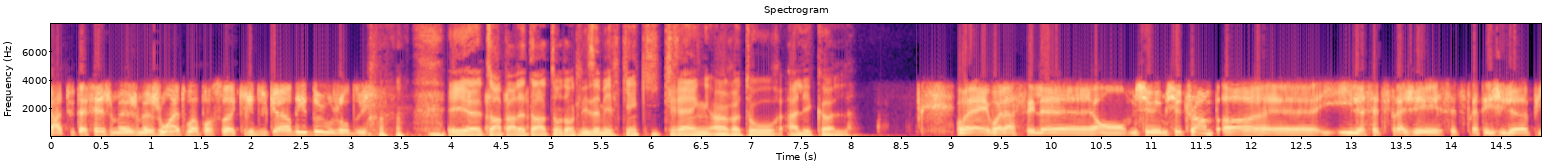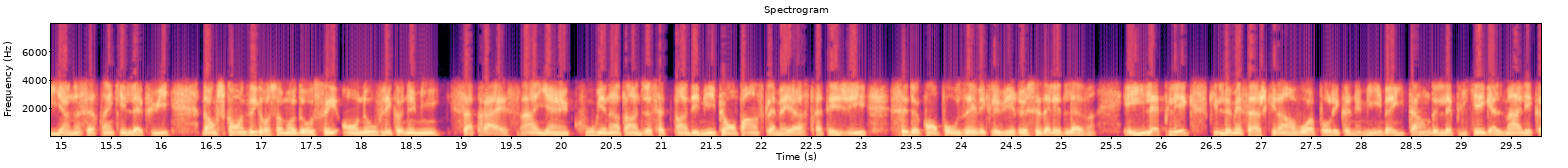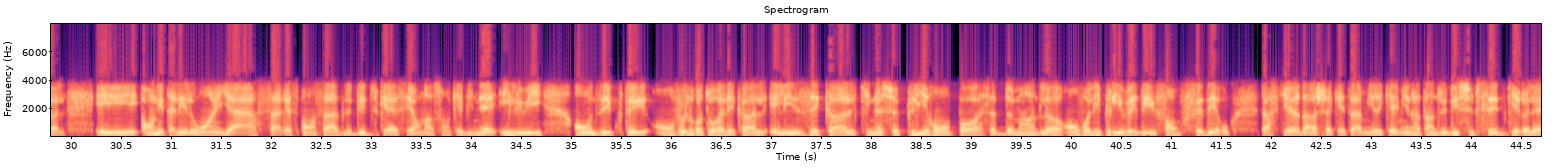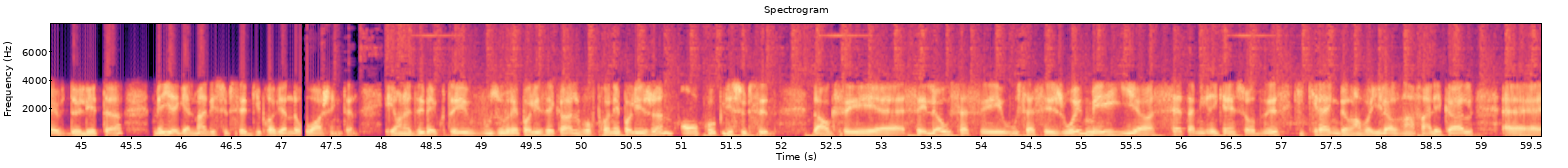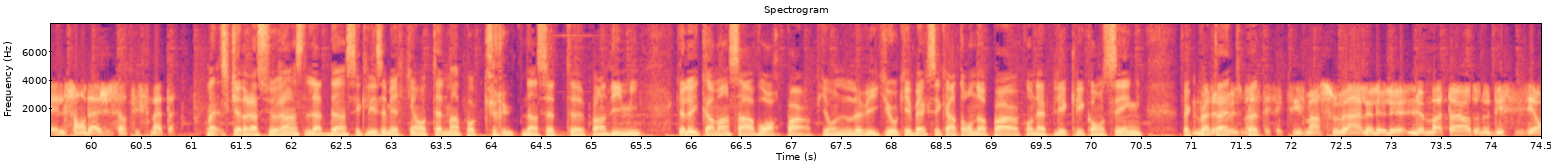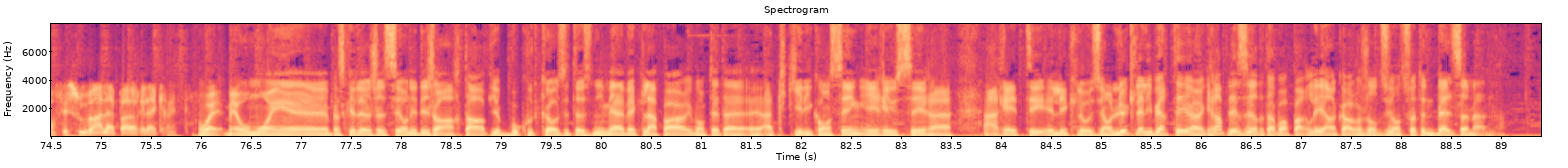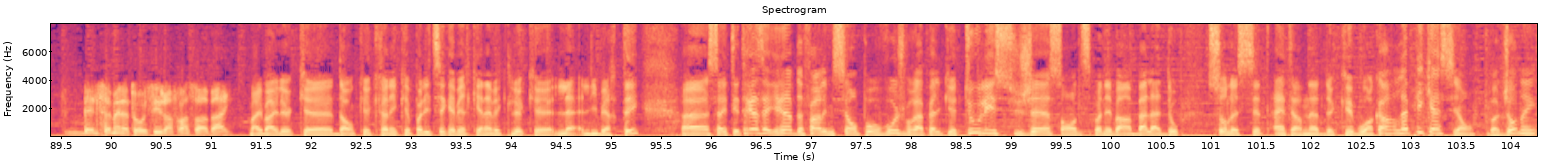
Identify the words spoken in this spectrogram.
Ah, tout à fait, je me, je me joins à toi pour ça. Cri du cœur des deux aujourd'hui. Et euh, tu en parlais tantôt, donc les Américains qui craignent un retour à l'école. Ouais, voilà, c'est le. On, Monsieur, Monsieur Trump a, euh, il a cette stratégie, cette stratégie-là, puis il y en a certains qui l'appuient. Donc, ce qu'on dit grosso modo, c'est on ouvre l'économie, ça presse. Hein, il y a un coût, bien entendu, cette pandémie, puis on pense que la meilleure stratégie, c'est de composer avec le virus et d'aller de l'avant. Et il applique ce le message qu'il envoie pour l'économie, ben il tente de l'appliquer également à l'école. Et on est allé loin hier. Sa responsable d'éducation dans son cabinet et lui ont dit, écoutez, on veut le retour à l'école et les écoles qui ne se plieront pas à cette demande-là, on va les priver des fonds fédéraux. Parce qu'il y a dans chaque État américain, bien entendu, des subsides qui relèvent de l'État, mais il y a également des subsides qui proviennent de Washington. Et on a dit, ben, écoutez, vous ouvrez pas les écoles, vous reprenez pas les jeunes, on coupe les subsides. Donc, c'est euh, là où ça s'est où ça s'est joué, mais il y a 7 Américains sur 10 qui craignent de renvoyer leurs enfants à l'école. Euh, le sondage est sorti ce matin. Mais ce qu'il y a de rassurant là-dedans, c'est que les Américains ont tellement pas cru dans cette euh, pandémie que là, ils commencent à avoir peur. Puis on l'a vécu au Québec, c'est quand on a peur qu'on applique les consignes. Fait que peut-être... Malheureusement, c'est effectivement souvent le, le- le- le moteur de nos décisions, c'est souvent la peur et la crainte. Ouais, mais au moins, euh, parce que là, je le sais, on est déjà en retard, puis il y a beaucoup de cas aux États-Unis, mais avec la peur, ils vont peut-être euh, appliquer les consignes et réussir à arrêter l'éclosion. Luc, la liberté, un grand plaisir de t'avoir parlé encore aujourd'hui. On te souhaite une belle semaine. Belle semaine à toi aussi, Jean-François. Bye. Bye bye Luc. Euh, donc chronique politique américaine avec Luc euh, La Liberté. Euh, ça a été très agréable de faire l'émission pour vous. Je vous rappelle que tous les sujets sont disponibles en balado sur le site internet de Cube ou encore l'application. Bonne journée.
